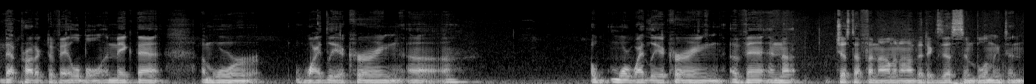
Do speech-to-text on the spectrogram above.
that product available and make that a more widely occurring uh, a more widely occurring event and not just a phenomenon that exists in Bloomington.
